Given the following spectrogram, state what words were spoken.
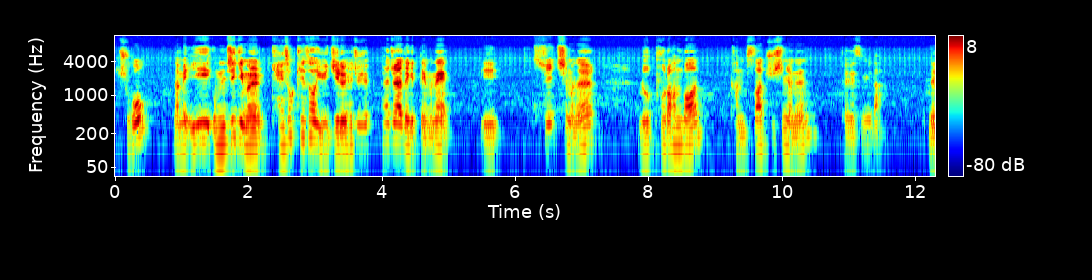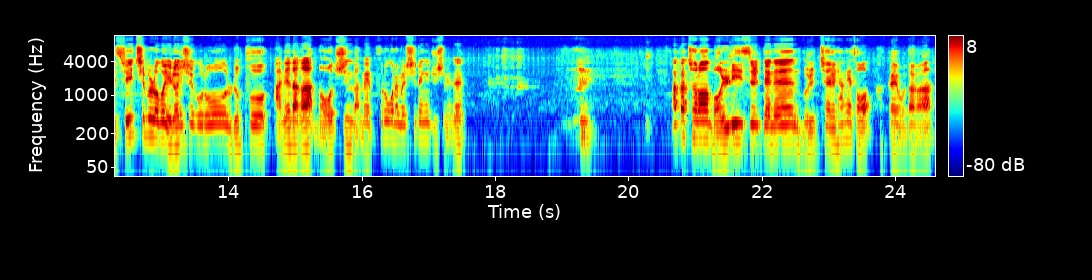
맞추고 그 다음에 이 움직임을 계속해서 유지를 해주, 해줘야 되기 때문에 이 스위치문을 루프로 한번 감싸주시면 되겠습니다. 네, 스위치 블록을 이런 식으로 루프 안에다가 넣어주신 다음에 프로그램을 실행해 주시면은 아까처럼 멀리 있을 때는 물체를 향해서 가까이 오다가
